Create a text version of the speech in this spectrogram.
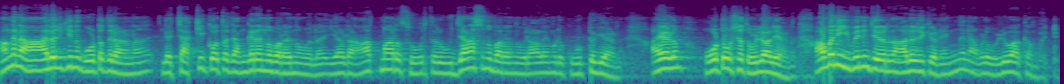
അങ്ങനെ ആലോചിക്കുന്ന കൂട്ടത്തിലാണ് ഇല്ല ചക്കിക്കൊത്ത ചങ്കരൻ എന്ന് പറയുന്ന പോലെ ഇയാളുടെ ആത്മാർത്ഥ സുഹൃത്ത് ഉജാസ് എന്ന് പറയുന്ന ഒരാളെയും കൂടെ കൂട്ടുകയാണ്. അയാളും ഓട്ടോറിക്ഷ തൊഴിലാളിയാണ്. അവനും ഇവനും ചേർന്ന് ആലോചിക്കുകയാണ് എങ്ങനെ അവളെ ഒഴിവാക്കാൻ പറ്റും?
